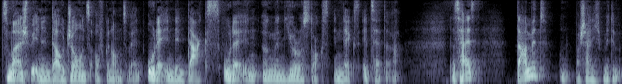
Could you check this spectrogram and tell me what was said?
Zum Beispiel in den Dow Jones aufgenommen zu werden oder in den DAX oder in irgendeinen Eurostox Index etc. Das heißt, damit und wahrscheinlich mit dem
